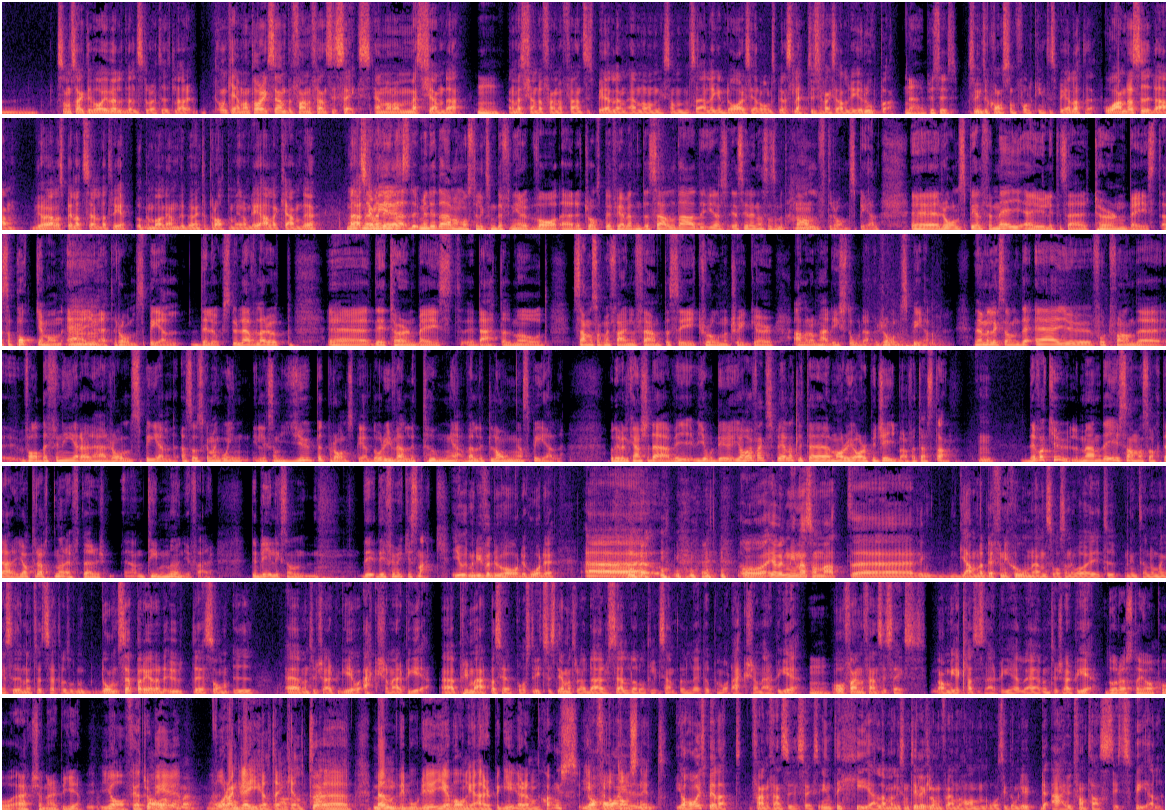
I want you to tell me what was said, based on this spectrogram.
som sagt, det var ju väldigt, väldigt stora titlar. Okej, man tar exempel Final Fantasy 6. En av de mest kända. En av de mest kända Final Fantasy-spelen. En av de liksom, så legendariska rollspelen. Släpptes ju faktiskt aldrig i Europa. Nej, precis. Så inte så konstigt om folk inte spelat det. Å andra sidan, vi har ju alla spelat Zelda 3, uppenbarligen. Vi behöver inte prata mer om det. Alla kan det. Men, men, men, det är där, men det är där man måste liksom definiera upp vad är ett rollspel. För jag vet inte, Zelda, det- jag, jag ser det nästan som ett halvt rollspel. Eh, rollspel för mig är ju lite så här turn-based. Alltså Pokémon är ju ett rollspel deluxe. Du levlar upp, eh, det är turn-based, eh, battle mode. Samma sak med Final Fantasy, Chrono Trigger. Alla de här, det är ju stora rollspel. Nej men liksom, det är ju fortfarande, vad definierar det här rollspel? Alltså ska man gå in i liksom djupet på rollspel, då är det ju väldigt tunga, väldigt långa spel. Och det är väl kanske där, vi, vi gjorde ju, jag har ju faktiskt spelat lite Mario RPG bara för att testa. Det var kul, men det är ju samma sak där. Jag tröttnar efter en timme ungefär. Det blir liksom, det, det är för mycket snack. Jo, men det är ju för att du har ADHD. Uh, och jag vill minnas om att uh, den gamla definitionen, så som det var i typ Nintendo-magasinet etc. Så de separerade ut det som i äventyrs-RPG och action-RPG. Eh, primärt baserat på stridssystemet tror jag, där Zelda då till exempel är ett uppenbart action-RPG. Och Final Fantasy 6, ja, mer klassiskt RPG eller äventyrs-RPG. Då röstar jag på action-RPG. Ja, för jag tror det är våran grej helt enkelt. Eh, Men vi borde ge vanliga RPG en chans inför något ju, avsnitt. Jag har ju spelat Final Fantasy 6, inte hela, men liksom tillräckligt långt för att ändå ha en åsikt om det. Det är ju ett fantastiskt spel.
